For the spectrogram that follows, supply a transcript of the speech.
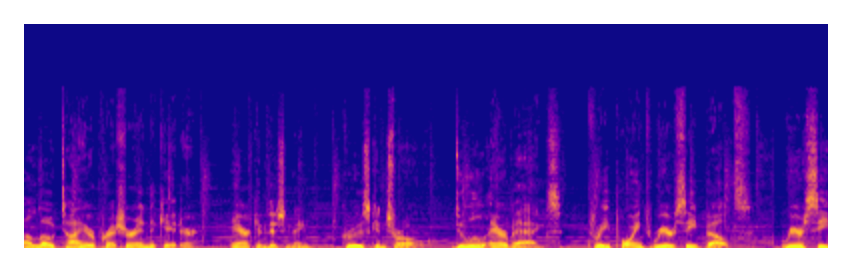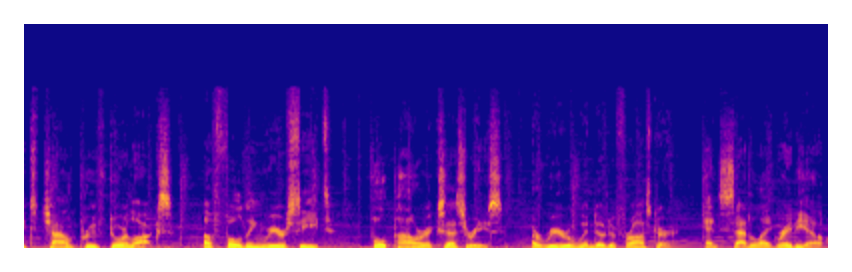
a low tire pressure indicator, air conditioning, cruise control, dual airbags, three-point rear seat belts, rear seat child-proof door locks, a folding rear seat, full power accessories, a rear window defroster, and satellite radio.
